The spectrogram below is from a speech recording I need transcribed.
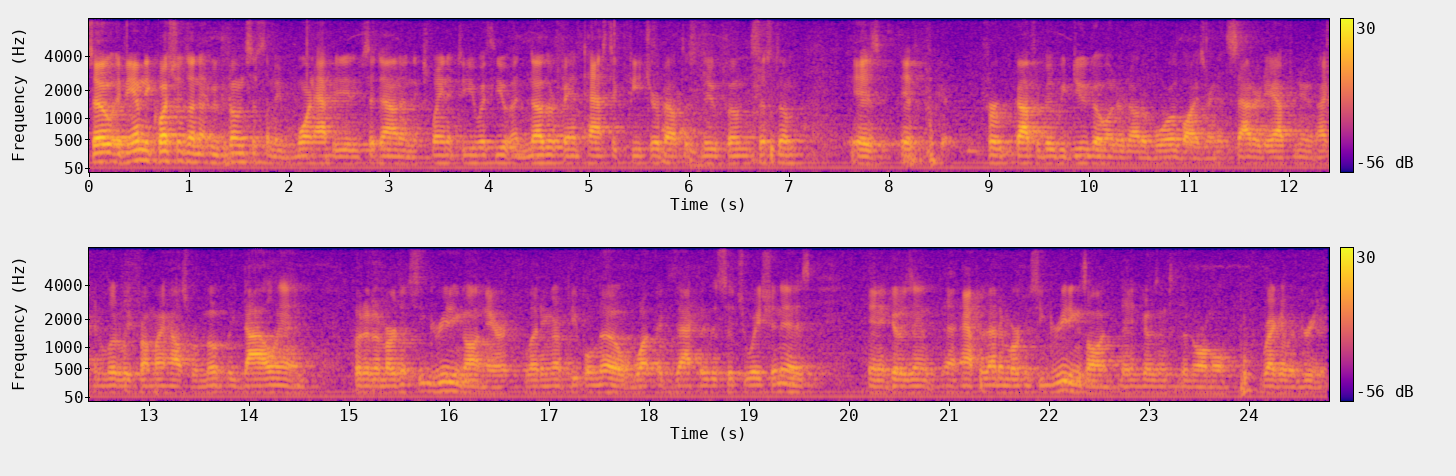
so if you have any questions on that new phone system, I'd be more than happy to sit down and explain it to you with you. Another fantastic feature about this new phone system is if, for God forbid, we do go under another boil advisor and it's Saturday afternoon, I can literally from my house remotely dial in, put an emergency greeting on there, letting our people know what exactly the situation is, and it goes in, after that emergency greeting's on, then it goes into the normal, regular greeting.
